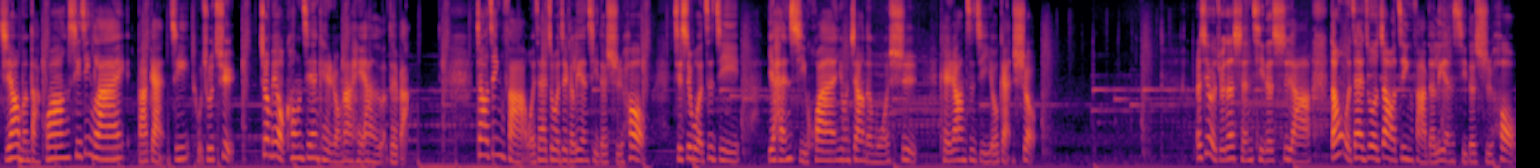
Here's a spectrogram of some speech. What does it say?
只要我们把光吸进来，把感激吐出去，就没有空间可以容纳黑暗了，对吧？照镜法，我在做这个练习的时候，其实我自己也很喜欢用这样的模式，可以让自己有感受。”而且我觉得神奇的是啊，当我在做照镜法的练习的时候，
